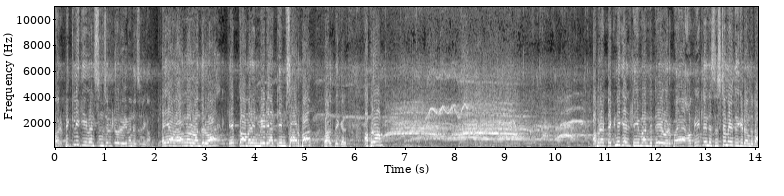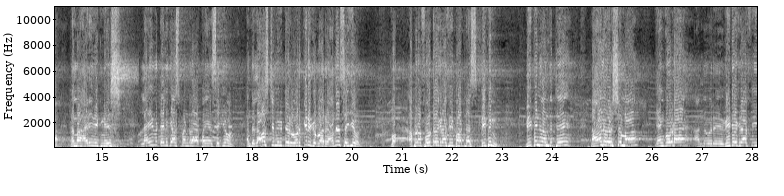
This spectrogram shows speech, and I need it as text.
அவர் பிக்னிக் ஈவெண்ட்ஸ் சொல்லிட்டு ஒரு ஈவெண்ட் வச்சிருக்கான். ஐயா வேற நாள் வந்துருவான். கேப் காமரின் மீடியா டீம் சார்பா வாழ்த்துக்கள். அப்புறம் அப்புறம் டெக்னிக்கல் டீம் வந்துட்டு ஒரு பையன் அவன் வீட்ல இந்த சிஸ்டமே தூக்கிட்டு வந்துட்டான். நம்ம ஹரி விக்னேஷ் லைவ் டெலிகாஸ்ட் பண்ற பையன் செய்யும் அந்த லாஸ்ட் மினிட் ஒரு ஒர்க் இருக்கு பாரு அதை செய்யும் அப்புறம் போட்டோகிராஃபி பார்ட்னர்ஸ் விபின். விபின் வந்துட்டு நாலு வருஷமா என் கூட அந்த ஒரு வீடியோகிராஃபி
